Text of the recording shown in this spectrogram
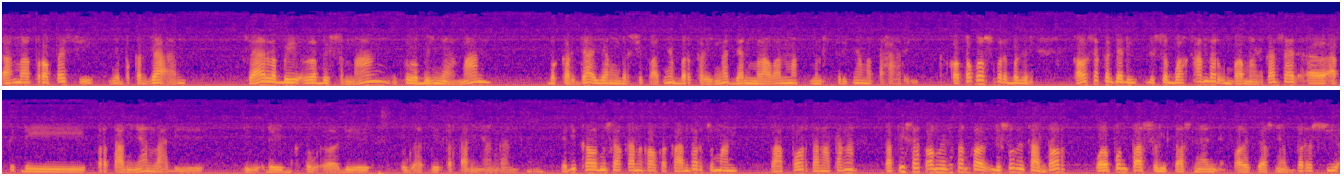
dalam profesi, ini pekerjaan, saya lebih lebih senang, itu lebih nyaman bekerja yang bersifatnya berkeringat dan melawan mat, listriknya matahari. Kotoko seperti begini, kalau saya kerja di, di sebuah kantor umpamanya, kan saya uh, aktif di pertanian lah di di di, di, di tugas di pertanian kan. Hmm. Jadi kalau misalkan kalau ke kantor cuman lapor tanda tangan. Tapi saya kalau misalkan kalau disuruh di kantor walaupun fasilitasnya fasilitasnya bersih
